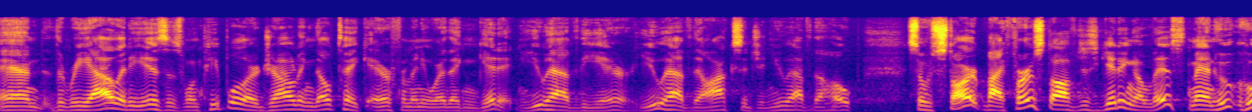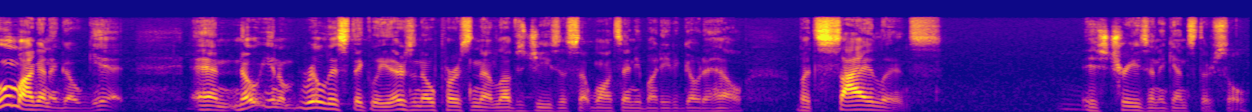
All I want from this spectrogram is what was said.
And the reality is, is when people are drowning, they'll take air from anywhere they can get it. You have the air, you have the oxygen, you have the hope. So start by first off just getting a list, man. Who, who am I going to go get? And no, you know, realistically, there's no person that loves Jesus that wants anybody to go to hell. But silence is treason against their soul.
